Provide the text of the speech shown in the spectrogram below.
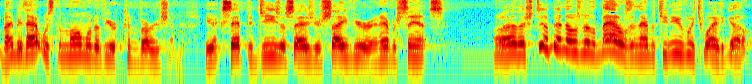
maybe that was the moment of your conversion. You accepted Jesus as your Savior, and ever since, well, there's still been those little battles in there, but you knew which way to go.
